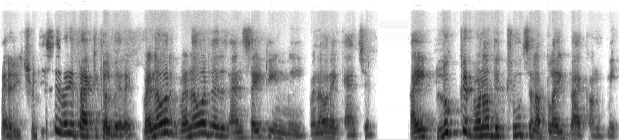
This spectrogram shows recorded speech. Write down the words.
Right? Very true. This is a very practical way right? Whenever whenever there is anxiety in me whenever i catch it i look at one of the truths and apply it back on me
